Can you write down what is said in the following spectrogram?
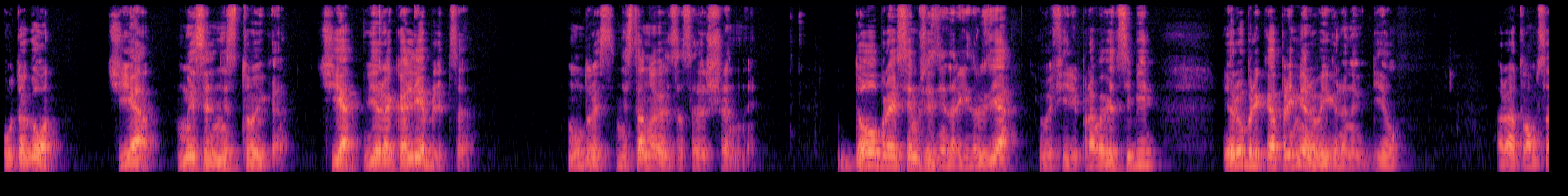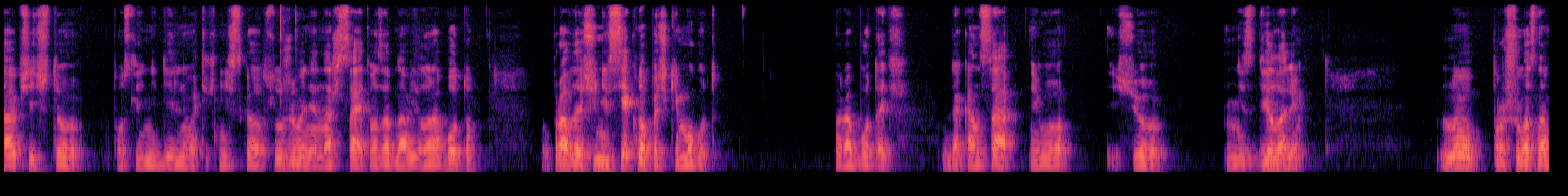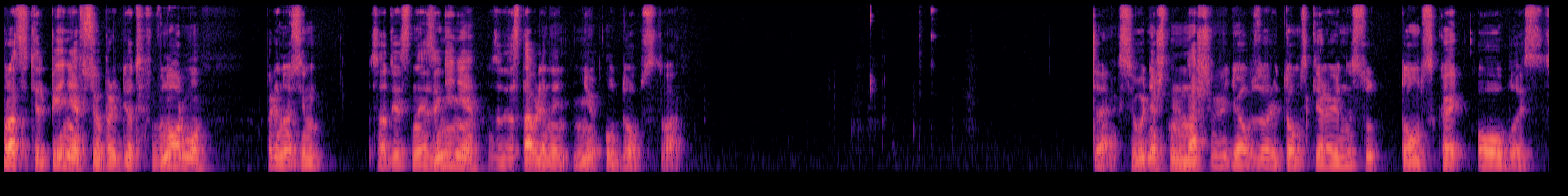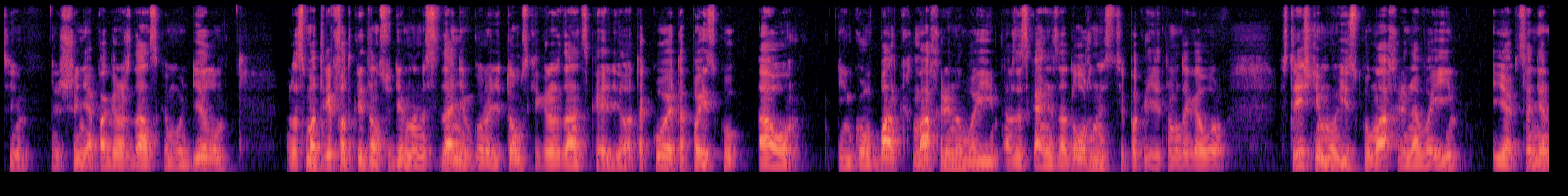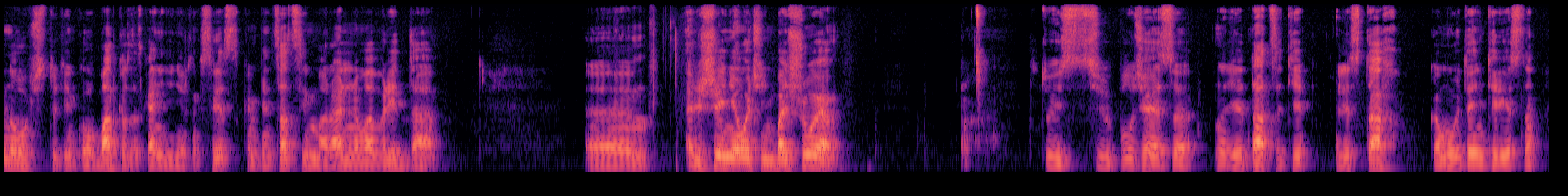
У того, чья мысль не стойка, чья вера колеблется, мудрость не становится совершенной. Доброй всем жизни, дорогие друзья! В эфире «Правовед Сибирь» и рубрика «Пример выигранных дел». Рад вам сообщить, что после недельного технического обслуживания наш сайт возобновил работу. Ну, правда, еще не все кнопочки могут работать до конца его еще не сделали. Ну, прошу вас набраться терпения, все придет в норму. Приносим, соответственно, извинения за доставленные неудобства. Так, в сегодняшнем нашем видеообзоре Томский районный суд Томской области. Решение по гражданскому делу. Рассмотрев в открытом судебном заседании в городе Томске гражданское дело такое-то по иску АО Тинькофф Банк Махрину ВИ о взыскании задолженности по кредитному договору встречному иску Махрина ВИ и акционерного общества Тинькофф Банка взыскания денежных средств компенсации морального вреда. Эм, решение очень большое. То есть, получается, на 19 листах, кому это интересно,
